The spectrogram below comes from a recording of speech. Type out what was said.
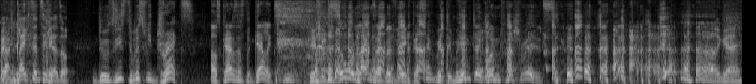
gleich, gleich sitze ich wieder so. Du siehst, du bist wie Drax aus Guardians of the Galaxy, der sich so langsam bewegt, dass er mit dem Hintergrund verschmilzt. Oh, geil.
